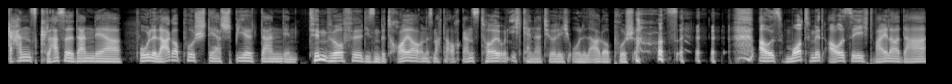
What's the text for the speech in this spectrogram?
ganz klasse. Dann der Ole Lagerpusch, der spielt dann den Tim Würfel, diesen Betreuer, und das macht er auch ganz toll. Und ich kenne natürlich Ole Lagerpusch aus, aus Mord mit Aussicht, weil er da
